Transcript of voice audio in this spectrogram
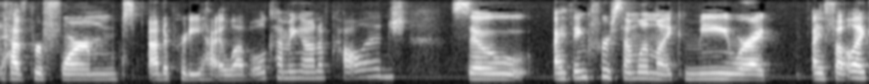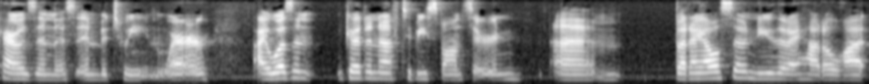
have performed at a pretty high level coming out of college. So I think for someone like me, where I, I felt like I was in this in between where I wasn't good enough to be sponsored, um, but I also knew that I had a lot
